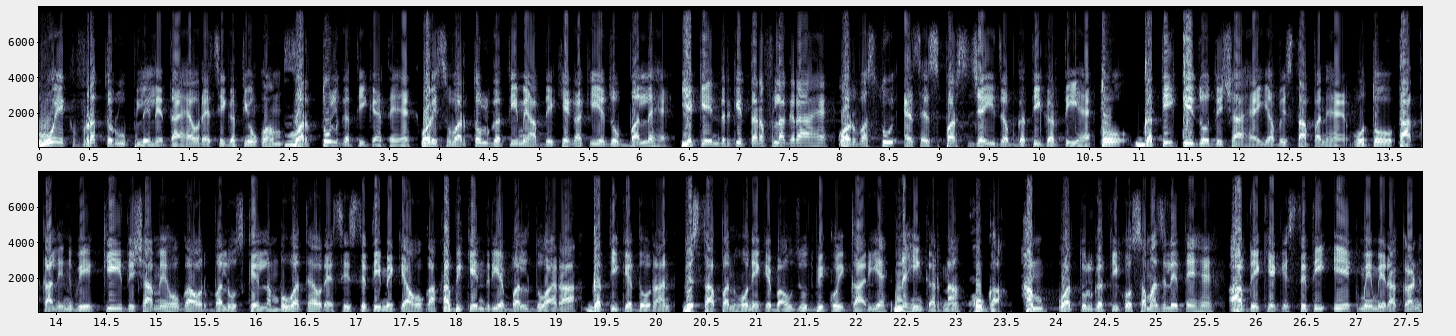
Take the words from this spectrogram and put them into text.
वो एक व्रत रूप ले लेता है, और ऐसी गतियों को हम वर्तुल गति कहते हैं। और इस वर्तुल गति गति में आप देखिएगा कि ये जो बल है, ये केंद्र की तरफ़ लग रहा है और वस्तु ऐसे स्पर्श जयी जब गति करती है तो गति की जो दिशा है या विस्थापन है, वो तो तात्कालीन वेग की दिशा में होगा और बल उसके लंबुवत है और ऐसी स्थिति में क्या होगा? अभिकेंद्रीय बल द्वारा गति के दौरान विस्थापन होने के बावजूद भी कोई कार्य नहीं करना होगा। हम वर्तुल गति को समझ लेते हैं। आप देखिए कि स्थिति एक में मेरा कण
